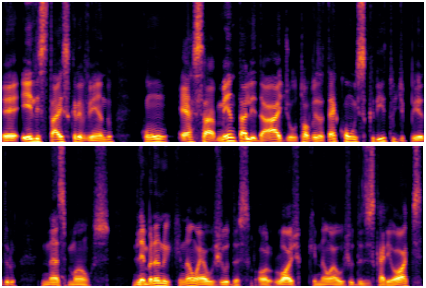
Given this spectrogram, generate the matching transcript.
é, ele está escrevendo com essa mentalidade, ou talvez até com o escrito de Pedro nas mãos. Lembrando que não é o Judas, lógico que não é o Judas Iscariotes,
